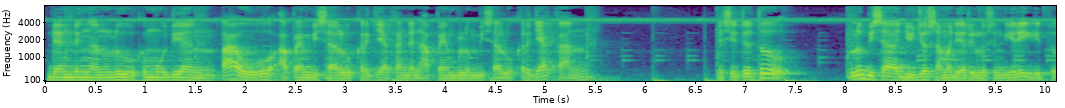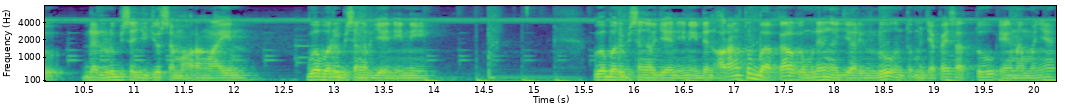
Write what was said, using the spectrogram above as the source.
Dan dengan lu kemudian tahu apa yang bisa lu kerjakan dan apa yang belum bisa lu kerjakan di situ tuh lu bisa jujur sama diri lu sendiri gitu. Dan lu bisa jujur sama orang lain gue baru bisa ngerjain ini. Gue baru bisa ngerjain ini. Dan orang tuh bakal kemudian ngajarin lu untuk mencapai satu yang namanya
